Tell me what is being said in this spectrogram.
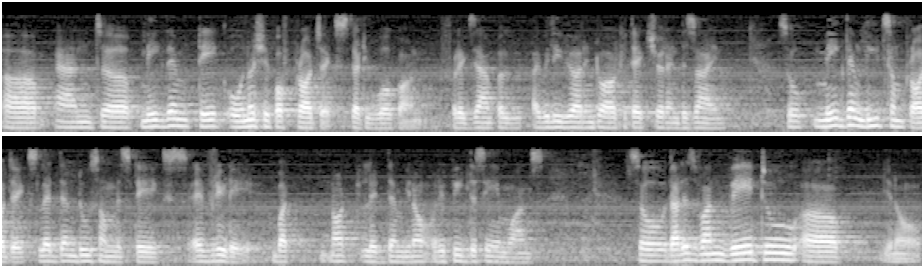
uh, and uh, make them take ownership of projects that you work on. For example, I believe you are into architecture and design. So make them lead some projects, let them do some mistakes every day, but not let them, you know, repeat the same ones. So that is one way to, uh, you know,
